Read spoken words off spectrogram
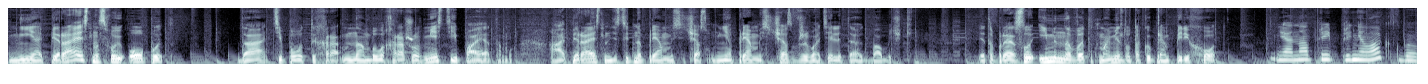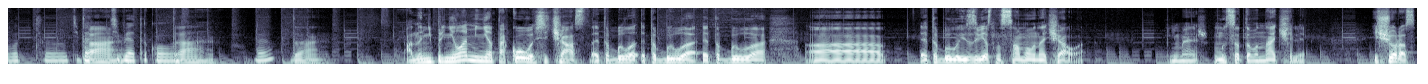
не опираясь на свой опыт, да, типа вот ты, нам было хорошо вместе и поэтому, а опираясь на действительно прямо сейчас. У меня прямо сейчас в животе летают бабочки. Это произошло именно в этот момент, вот такой прям переход. И она при, приняла как бы вот э, тебя, да, тебя такого? Да, да, да. Она не приняла меня такого сейчас. Это было, это было, это было, э, это было известно с самого начала. Понимаешь? Мы с этого начали. Еще раз,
